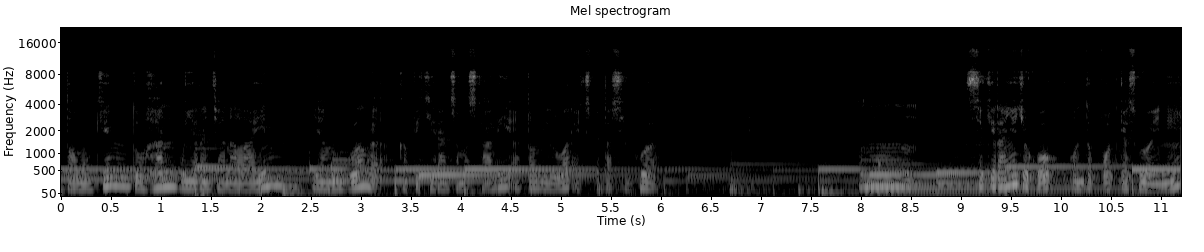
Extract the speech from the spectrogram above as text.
atau mungkin Tuhan punya rencana lain yang gue nggak kepikiran sama sekali atau di luar ekspektasi gue. Hmm, sekiranya cukup untuk podcast gue ini.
